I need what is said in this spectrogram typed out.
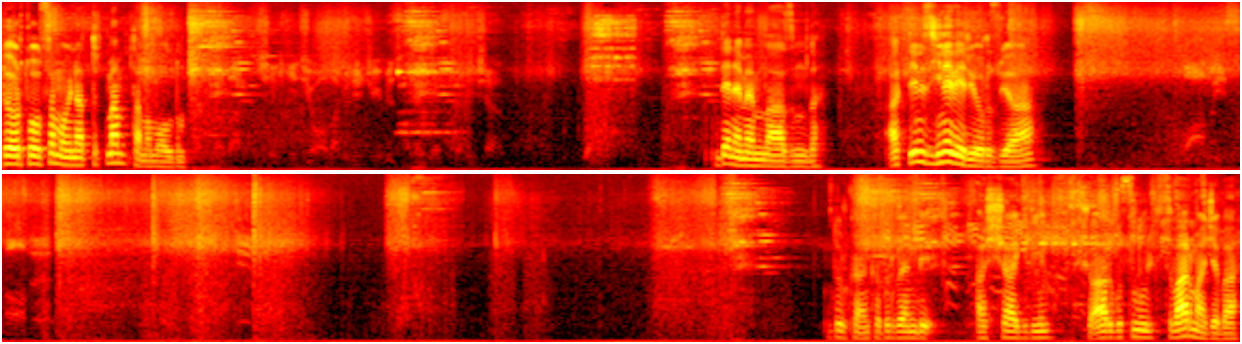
4 olsam oynattırtmam. Tamam oldum. Denemem lazımdı. Akdeniz yine veriyoruz ya. Dur kanka dur ben bir aşağı gideyim. Şu Argus'un ultisi var mı acaba?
